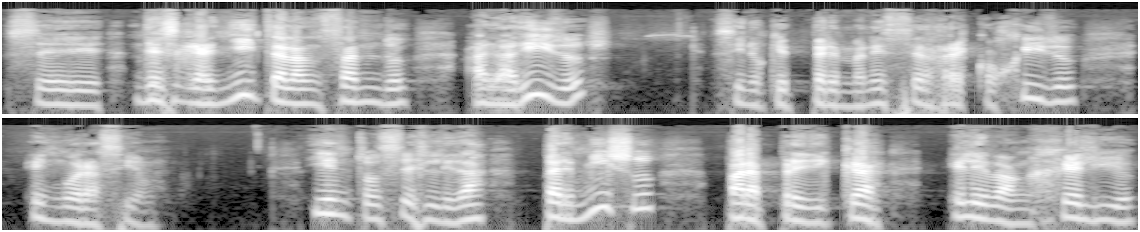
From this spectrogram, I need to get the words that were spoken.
se desgañita lanzando alaridos, sino que permanece recogido en oración. Y entonces le da permiso para predicar el Evangelio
